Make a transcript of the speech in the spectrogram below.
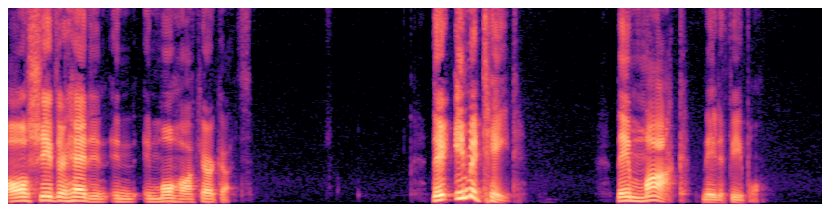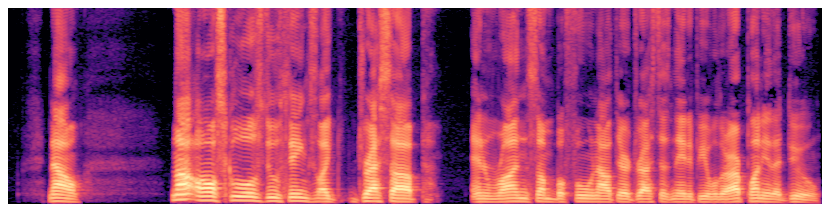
all shaved their head in, in, in mohawk haircuts. They imitate, they mock Native people. Now, not all schools do things like dress up and run some buffoon out there dressed as Native people. There are plenty that do.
